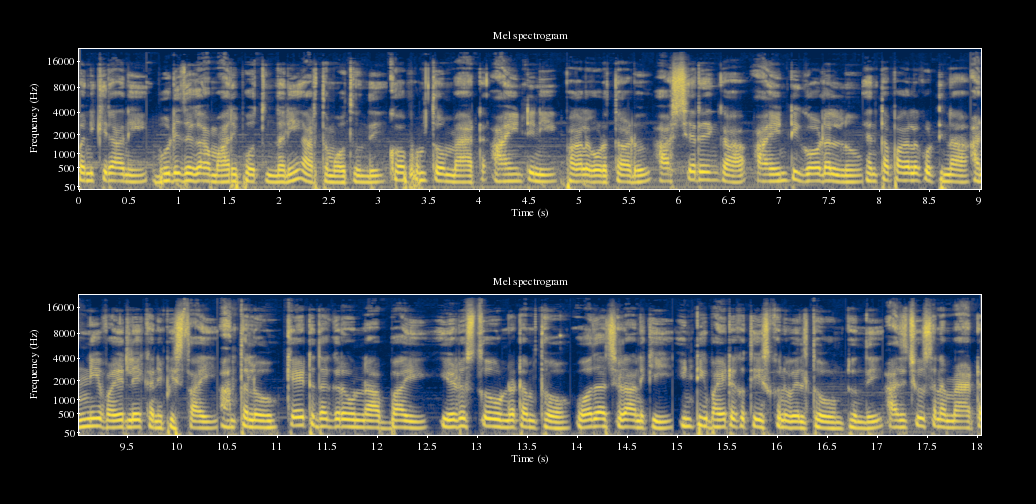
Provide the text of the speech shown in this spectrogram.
పనికిరాని బూడిదగా మారిపోతుందని అర్థమవుతుంది. కోపంతో మ్యాట్ ఆ ఇంటిని పగలగొడతాడు. ఆశ్చర్యంగా ఆ ఇంటి గోడలను ఎంత పగలగొట్టినా అన్ని వైర్లే కనిపిస్తాయి. అంతలో కేట్ దగ్గర ఉన్న అబ్బాయి ఏడుస్తూ ఉండటంతో ఓదార్చడానికి ఇంటి బయటకు తీసుకుని వెళ్తూ ఉంటుంది. అది చూసిన మ్యాట్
